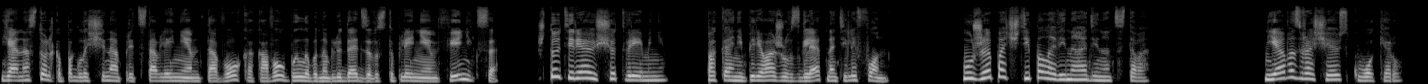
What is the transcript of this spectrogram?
Я настолько поглощена представлением того, каково было бы наблюдать за выступлением Феникса, что теряю счет времени, пока не перевожу взгляд на телефон. Уже почти половина одиннадцатого. Я возвращаюсь к Уокеру.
